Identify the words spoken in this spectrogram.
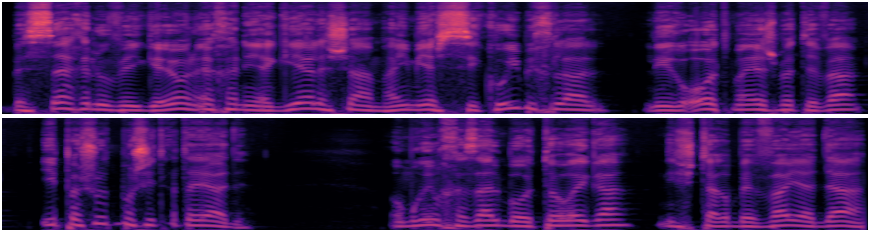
בשכל ובהיגיון איך אני אגיע לשם, האם יש סיכוי בכלל לראות מה יש בתיבה, היא פשוט מושיטה את היד. אומרים חז"ל באותו רגע, נשתרבבה ידה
